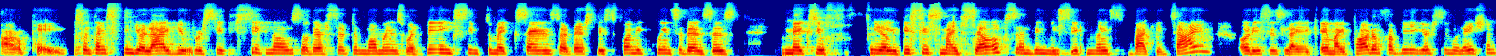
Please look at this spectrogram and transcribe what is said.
are okay. Sometimes in your life, you perceive signals, so there are certain moments where things seem to make sense, or there's these funny coincidences makes you feel this is myself sending me signals back in time or is this is like am i part of a bigger simulation?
